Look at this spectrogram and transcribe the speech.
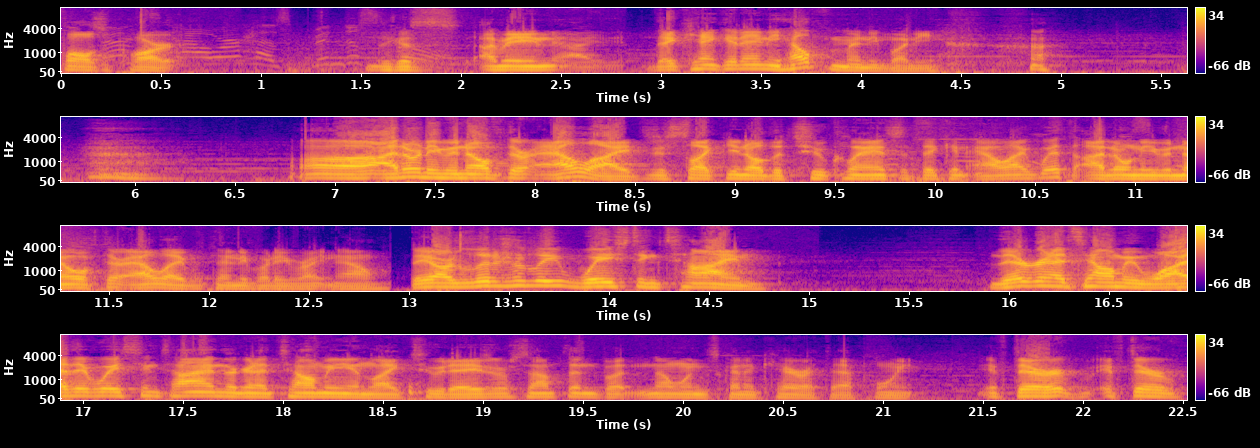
falls apart. Because I mean, I, they can't get any help from anybody. Uh, I don't even know if they're allied. Just like, you know, the two clans that they can ally with. I don't even know if they're allied with anybody right now. They are literally wasting time. They're gonna tell me why they're wasting time. They're gonna tell me in like two days or something, but no one's gonna care at that point. If they're if they're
